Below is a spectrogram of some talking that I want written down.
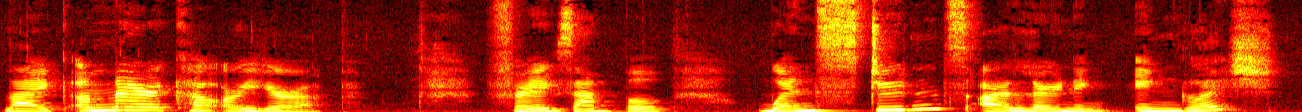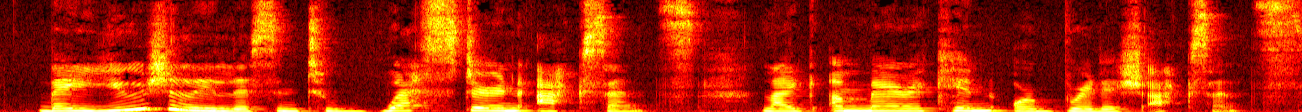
like America or Europe. For example, when students are learning English, they usually listen to Western accents, like American or British accents.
